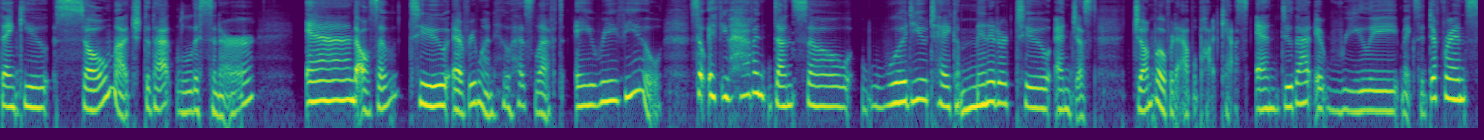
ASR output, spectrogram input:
Thank you so much to that listener and also to everyone who has left a review. So if you haven't done so, would you take a minute or two and just jump over to Apple Podcasts and do that? It really makes a difference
